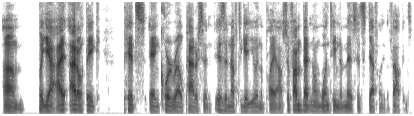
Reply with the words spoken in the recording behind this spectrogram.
Um, but yeah, I, I don't think Pitts and Cordarrelle Patterson is enough to get you in the playoffs. If I'm betting on one team to miss, it's definitely the Falcons.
